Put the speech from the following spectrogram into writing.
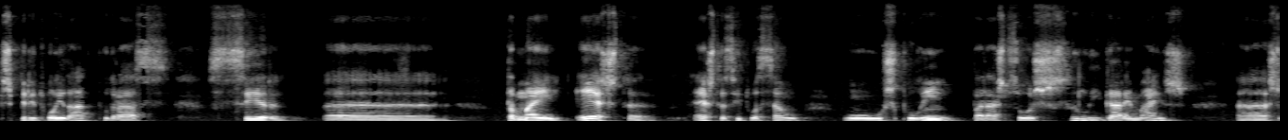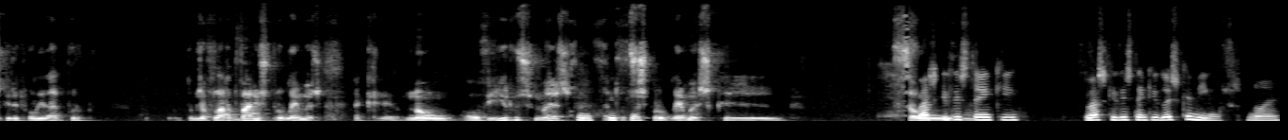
espiritualidade? Poderá ser uh, também esta, esta situação um espolim para as pessoas se ligarem mais à espiritualidade, porque estamos a falar de vários problemas, não ao vírus, mas sim, sim, a todos sim. os problemas que são... Eu acho que existem aqui, eu acho que existem aqui dois caminhos, não é?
